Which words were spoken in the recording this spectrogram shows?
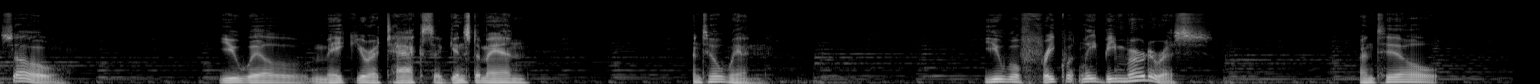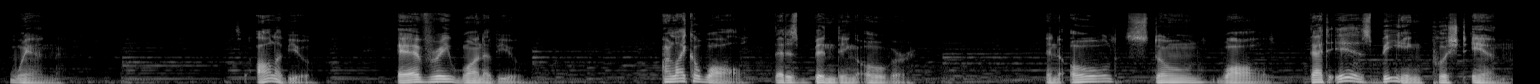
So, you will make your attacks against a man until when? You will frequently be murderous until when? All of you, every one of you, are like a wall that is bending over. An old stone wall that is being pushed in.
